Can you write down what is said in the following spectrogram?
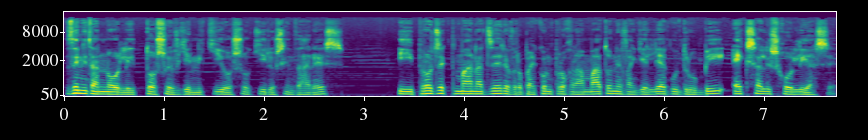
Δεν ήταν όλοι τόσο ευγενικοί όσο ο κύριος Ινδαρέ. Η project manager ευρωπαϊκών προγραμμάτων Ευαγγελία Γκουντρουμπή έξαλλη σχολίασε.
